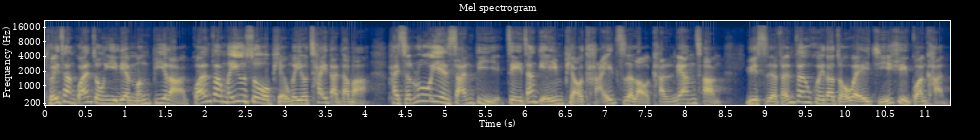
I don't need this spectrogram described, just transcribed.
退场观众一脸懵逼了，官方没有说片尾有彩蛋的嘛？还是裸眼 3D？这张电影票太值了，看两场。于是纷纷回到座位继续观看。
